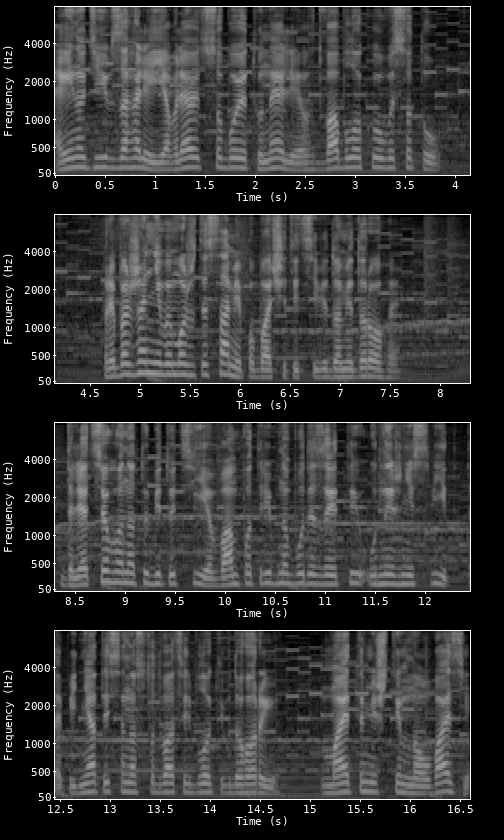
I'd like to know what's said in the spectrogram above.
а іноді взагалі являють собою тунелі в два блоки у висоту. При бажанні ви можете самі побачити ці відомі дороги. Для цього на Тубітуті вам потрібно буде зайти у нижній світ та піднятися на 120 блоків догори. Майте між тим на увазі,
